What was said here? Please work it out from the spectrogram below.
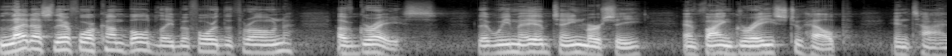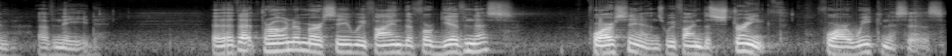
Let us therefore come boldly before the throne of grace, that we may obtain mercy and find grace to help in time of need. That at that throne of mercy, we find the forgiveness for our sins, we find the strength for our weaknesses,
